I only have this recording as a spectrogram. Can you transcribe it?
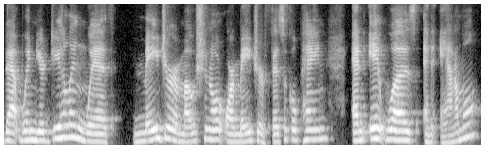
that when you're dealing with major emotional or major physical pain, and it was an animal,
